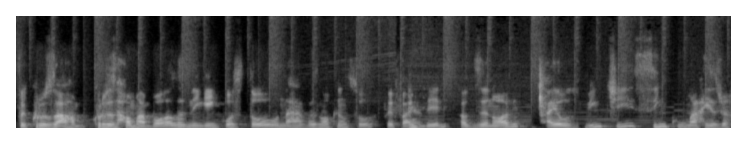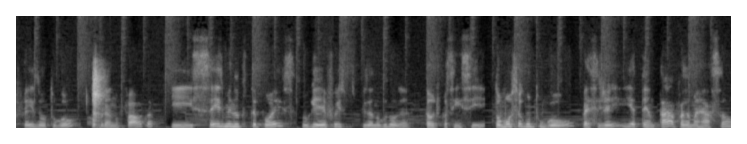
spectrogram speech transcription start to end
Foi cruzar, cruzar uma bola, ninguém encostou, o Navas não alcançou. Foi falha dele. Aos 19. Aí aos 25, o Marres já fez outro gol, cobrando falta. E 6 minutos depois, o Gueye foi pisando o Gudogan. Então, tipo assim, se tomou o segundo gol, o PSG ia tentar fazer uma reação,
